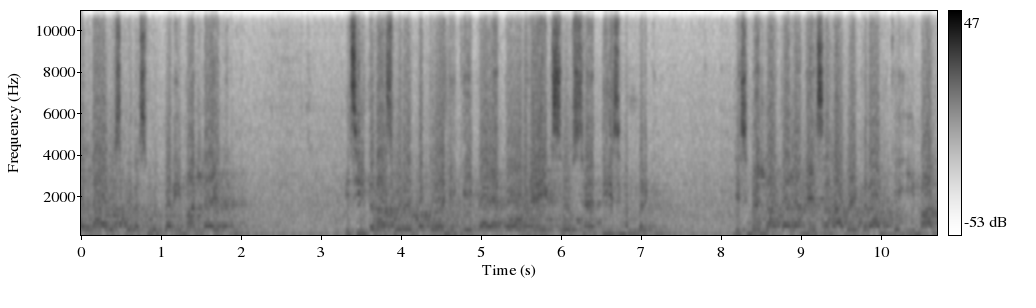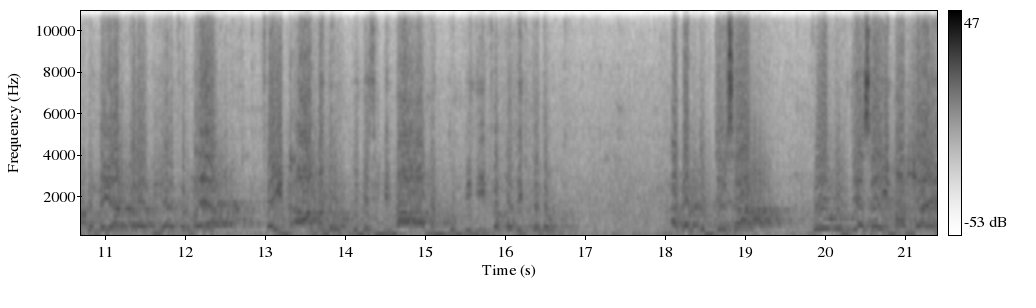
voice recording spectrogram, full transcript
अल्लाह और उसके रसूल पर ईमान लाए थे इसी तरह सूर बकरा ही की एक आयत और है, एक सौ सैंतीस नंबर की। जिसमें अल्लाह ताला ने सहाब कराम के ईमान को मैार करा दिया है। फरमाया फ़ैन आमनो बिमिसली मा आमन तुम भी फ़कद तदो अगर तुम जैसा, वो तुम जैसा ईमान लाए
